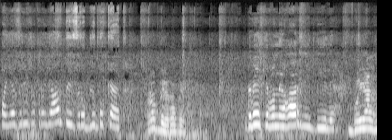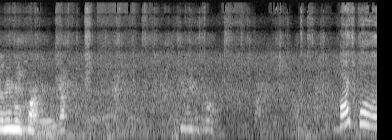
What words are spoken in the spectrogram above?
Папа, я зріжу троянди і зроблю букет. Роби, роби. Диви, які вони гарні білі. Бо я за ними ухажую. Я... Батько е,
